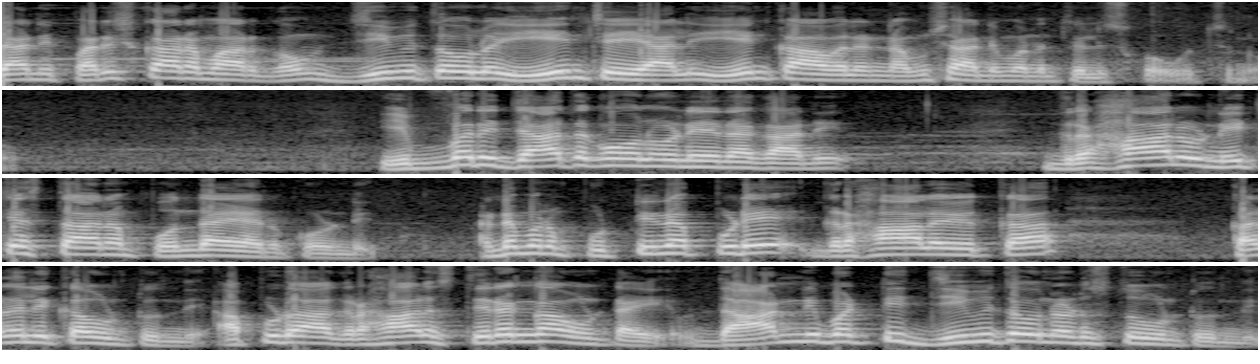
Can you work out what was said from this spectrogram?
దాని పరిష్కార మార్గం జీవితంలో ఏం చేయాలి ఏం కావాలనే అంశాన్ని మనం తెలుసుకోవచ్చును. ఎవ్వరి జాతకంలోనైనా కానీ గ్రహాలు నీచస్థానం పొందాయి అనుకోండి అంటే మనం పుట్టినప్పుడే గ్రహాల యొక్క కదలిక ఉంటుంది. అప్పుడు ఆ గ్రహాలు స్థిరంగా ఉంటాయి. దాన్ని బట్టి జీవితం నడుస్తూ ఉంటుంది.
